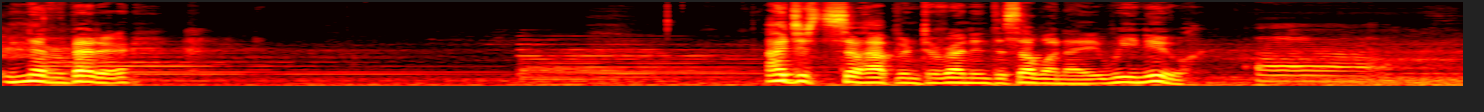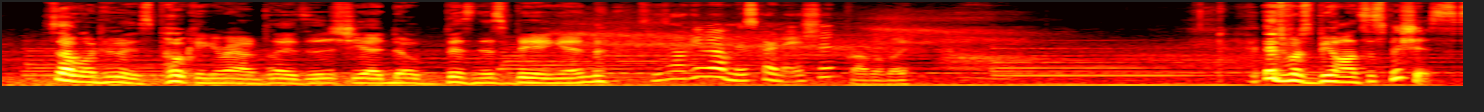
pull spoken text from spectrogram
Never better. I just so happened to run into someone I we knew. Uh, Someone who is poking around places she had no business being in. is he talking about Miss Carnation? Probably. It was beyond suspicious.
